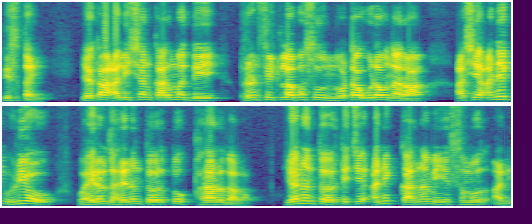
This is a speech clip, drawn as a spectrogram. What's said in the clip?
दिसत आहे. एका आलिशान कारमध्ये फ्रंट सीटला बसून नोटा उडवणारा असे अनेक व्हिडिओ व्हायरल झाल्यानंतर तो फरार झाला. यानंतर त्याचे अनेक कारनामे समोर आले.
